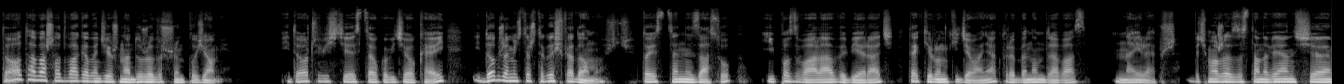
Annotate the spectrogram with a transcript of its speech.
to ta wasza odwaga będzie już na dużo wyższym poziomie. I to oczywiście jest całkowicie ok. I dobrze mieć też tego świadomość. To jest cenny zasób i pozwala wybierać te kierunki działania, które będą dla Was najlepsze. Być może zastanawiając się,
